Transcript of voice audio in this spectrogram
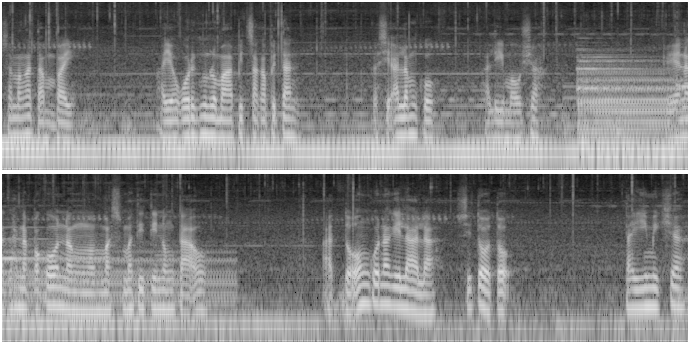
sa mga tambay. Ayoko rin lumapit sa kapitan kasi alam ko, halimaw siya. Kaya naghanap ako ng mas matitinong tao. At doon ko nakilala si Toto. Tahimik siya,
